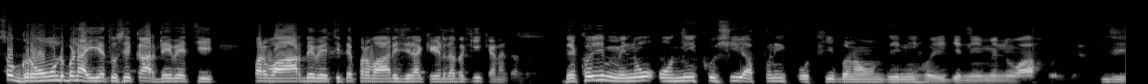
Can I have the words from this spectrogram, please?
ਸੋ ਗਰਾਊਂਡ ਬਣਾਈ ਹੈ ਤੁਸੀਂ ਘਰ ਦੇ ਵਿੱਚ ਹੀ ਪਰਿਵਾਰ ਦੇ ਵਿੱਚ ਤੇ ਪਰਿਵਾਰ ਹੀ ਜਿਹੜਾ ਖੇਡਦਾ ਵਾ ਕੀ ਕਹਿਣਾ ਚਾਹੁੰਦੇ? ਦੇਖੋ ਜੀ ਮੈਨੂੰ ਓਨੀ ਖੁਸ਼ੀ ਆਪਣੀ ਕੋਠੀ ਬਣਾਉਣ ਦੀ ਨਹੀਂ ਹੋਈ ਜਿੰਨੀ ਮੈਨੂੰ ਆ ਹੋਈ ਹੈ ਜੀ।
